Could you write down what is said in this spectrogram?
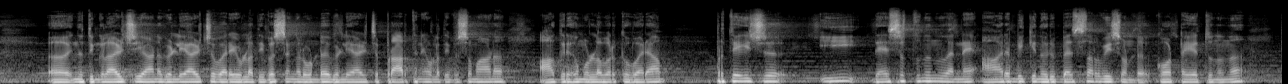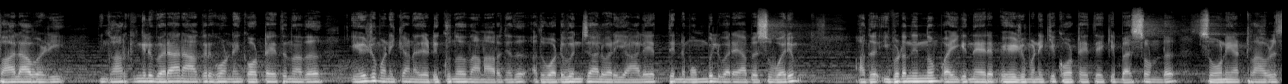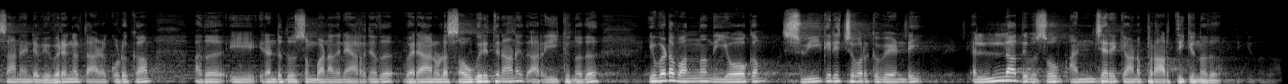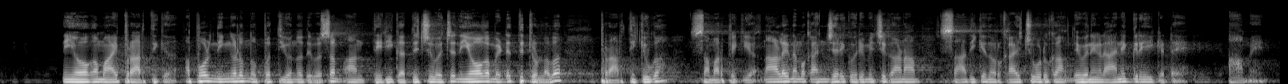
ഇന്ന് തിങ്കളാഴ്ചയാണ് വെള്ളിയാഴ്ച വരെയുള്ള ദിവസങ്ങളുണ്ട്. വെള്ളിയാഴ്ച പ്രാർത്ഥനയുള്ള ദിവസമാണ്. ആഗ്രഹമുള്ളവർക്ക് വരാം. പ്രത്യേകിച്ച് ഈ ദേശത്തു നിന്ന് തന്നെ ആരംഭിക്കുന്ന ഒരു ബസ് സർവീസ് ഉണ്ട്. കോട്ടയത്തു നിന്ന് പാലാ വഴി. നിങ്ങൾക്ക് ആർക്കെങ്കിലും വരാൻ ആഗ്രഹമുണ്ടെങ്കിൽ കോട്ടയത്തു നിന്ന് അത് ഏഴ് മണിക്കാണ് ഇത് എടുക്കുന്നതെന്നാണ് അറിഞ്ഞത്. അത് വടുവഞ്ചാൽ വരെ ഈ ആലയത്തിന്റെ മുമ്പിൽ വരെ ആ ബസ് വരും. അത് ഇവിടെ നിന്നും വൈകുന്നേരം ഏഴ് മണിക്ക് കോട്ടയത്തേക്ക് ബസ്സുണ്ട്. സോണിയ ട്രാവൽസ് ആണ് എന്റെ വിവരങ്ങൾ താഴെ കൊടുക്കാം. അത് ഈ രണ്ട് ദിവസം മുമ്പാണ് അതിനെ അറിഞ്ഞത്. വരാനുള്ള സൗകര്യത്തിനാണ് ഇത് അറിയിക്കുന്നത്. ഇവിടെ വന്ന നിയോഗം സ്വീകരിച്ചവർക്ക് വേണ്ടി എല്ലാ ദിവസവും അഞ്ചരയ്ക്കാണ് പ്രാർത്ഥിക്കുന്നത്. നിയോഗമായി പ്രാർത്ഥിക്കുക. അപ്പോൾ നിങ്ങളും മുപ്പത്തിയൊന്ന് ദിവസം ആ തിരി കത്തിച്ചു വെച്ച് നിയോഗം എടുത്തിട്ടുള്ളവർ പ്രാർത്ഥിക്കുക സമർപ്പിക്കുക. നാളെ നമുക്ക് അഞ്ചരയ്ക്ക് ഒരുമിച്ച് കാണാം. സാധിക്കുന്നവർക്ക് അയച്ചു കൊടുക്കാം. ദൈവം നിങ്ങളെ അനുഗ്രഹിക്കട്ടെ. ആമേൻ.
